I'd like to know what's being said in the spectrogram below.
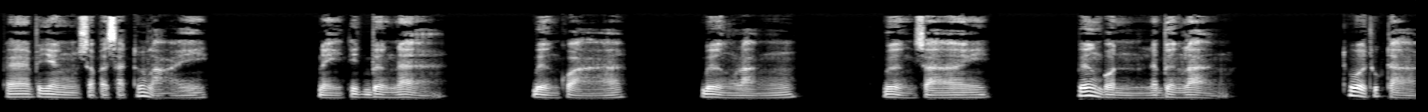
แผ่ไปยังสรรพสัตว์ทั้งหลาย ในทิศเบื้องหน้า เบื้องขวา เบื้องหลัง เบื้องซ้าย เบื้องบนและเบื้องล่าง ทั่วทุกทาง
